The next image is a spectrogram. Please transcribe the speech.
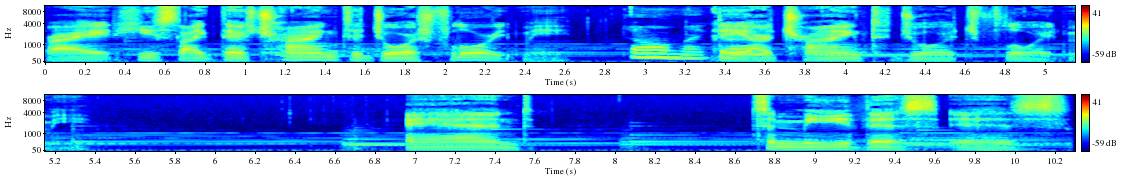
right? He's like, they're trying to George Floyd me. Oh my God. They are trying to George Floyd me. And to me, this is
